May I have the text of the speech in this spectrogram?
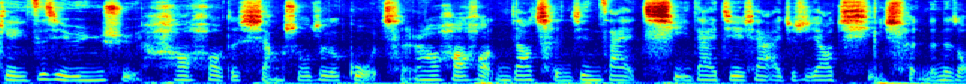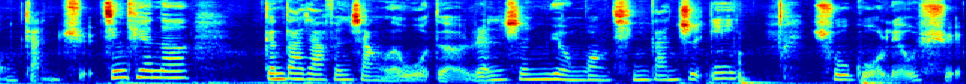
给自己允许好好的享受这个过程，然后好好你知道沉浸在期待接下来就是要启程的那种感觉。今天呢，跟大家分享了我的人生愿望清单之一——出国留学。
